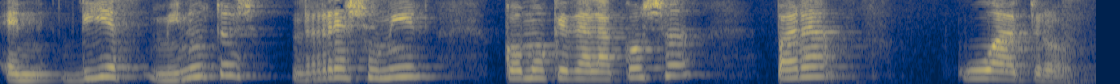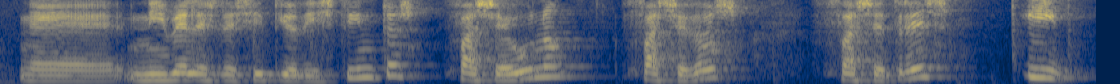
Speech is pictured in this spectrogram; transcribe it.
en 10 minutos, resumir cómo queda la cosa para cuatro eh, niveles de sitio distintos, fase 1, fase 2, fase 3 y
